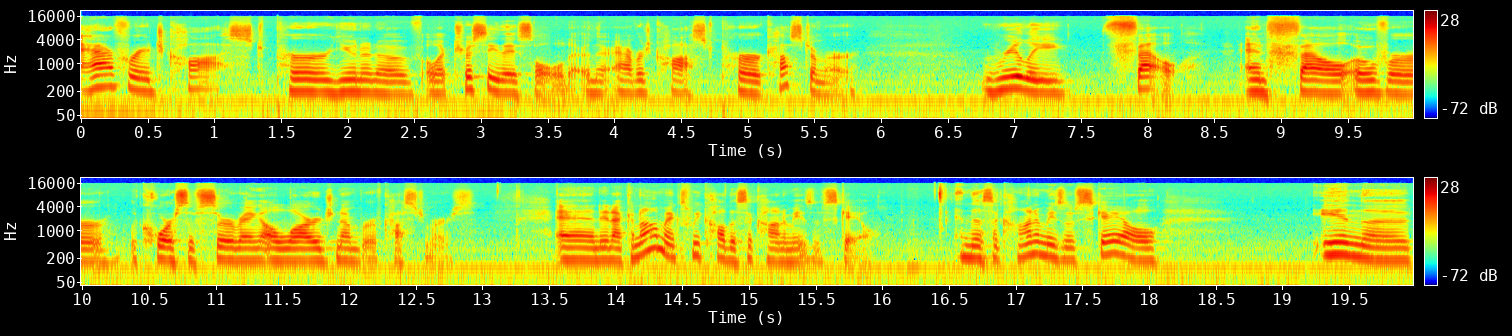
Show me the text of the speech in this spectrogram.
average cost per unit of electricity they sold and their average cost per customer really fell and fell over the course of serving a large number of customers. And in economics, we call this economies of scale. And this economies of scale in the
